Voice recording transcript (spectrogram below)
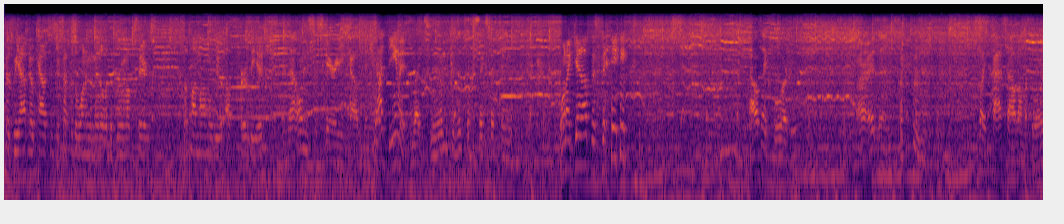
because we have no couches except for the one in the middle of the room upstairs. But my mom will be up early-ish. And that one's a scary couch. And God damn it! Like soon, because it's six fifteen. When I get up this thing, I'll take four. Alright then. Just like pass out on the floor.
